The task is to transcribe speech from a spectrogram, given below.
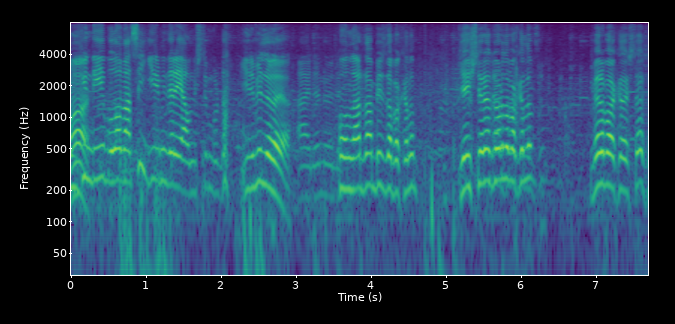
Vay. Mümkün değil bulamazsın 20 liraya almıştım buradan. 20 liraya. Aynen öyle. Onlardan biz de bakalım. Gençlere doğru da bakalım. Merhaba arkadaşlar.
